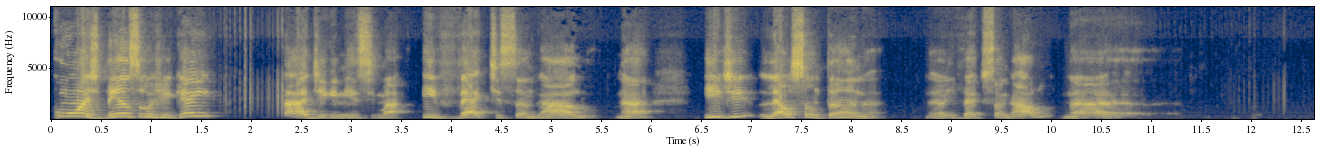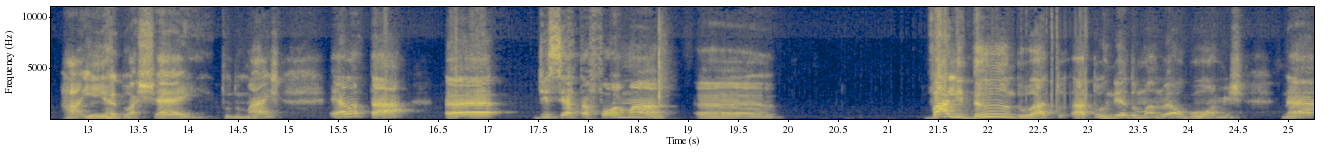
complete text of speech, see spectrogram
Com as bênçãos de quem? Da digníssima Ivete Sangalo, né? E de Léo Santana, né? Ivete Sangalo, né? Rainha do axé e tudo mais. Ela está é, de certa forma, é, validando a, a turnê do Manuel Gomes né,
